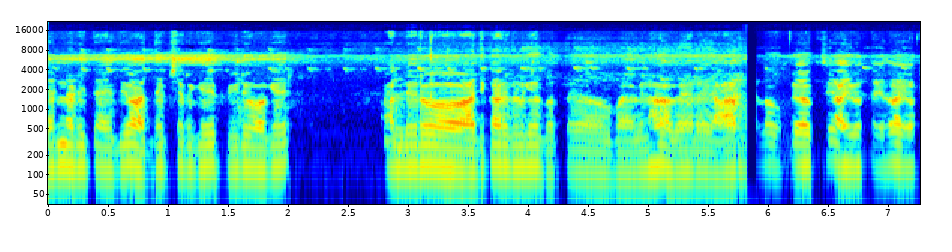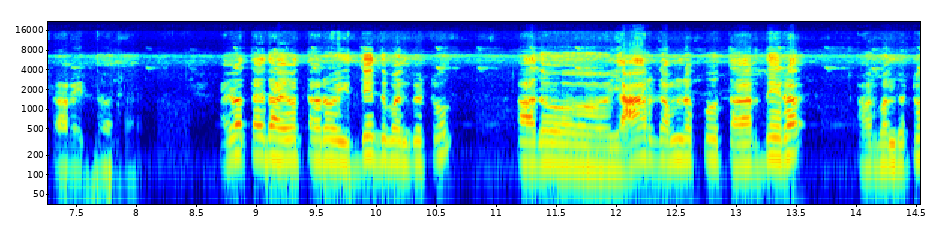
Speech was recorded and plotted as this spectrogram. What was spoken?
ಏನು ನಡೀತಾ ಇದೆಯೋ ಅಧ್ಯಕ್ಷರಿಗೆ, ಪಿ ಡಿ ಒಗೆ ಅಲ್ಲಿರೋ ಅಧಿಕಾರಿಗಳಿಗೆ ಗೊತ್ತ, ವಿನಃ ಬೇರೆ ಯಾರಿಗೆಲ್ಲ ಉಪಯೋಗಿಸಿ ಐವತ್ತೈದು, ಐವತ್ತಾರು ಇತ್ತು ಅಂತಾರೆ ಐವತ್ತೈದು, ಐವತ್ತಾರು ಇದ್ದಿದ್ದು ಬಂದ್ಬಿಟ್ಟು ಅದು ಯಾರ ಗಮನಕ್ಕೂ ತರದಿರ ಅವ್ರು ಬಂದುಬಿಟ್ಟು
